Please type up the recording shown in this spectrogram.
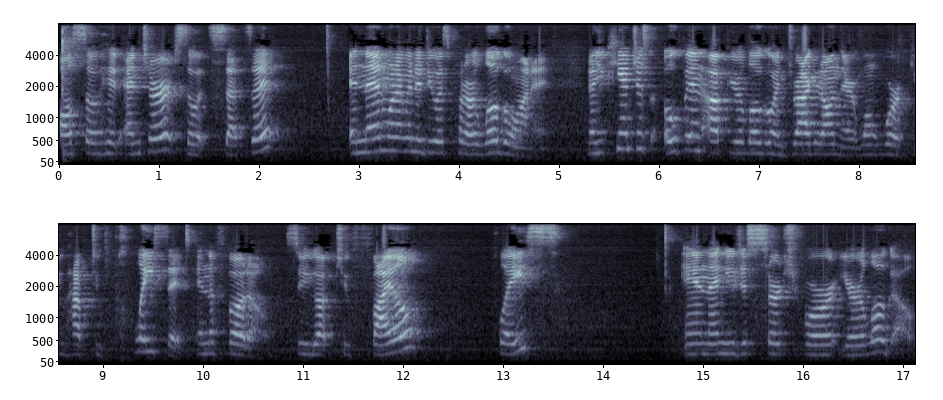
Also hit enter so it sets it. And then what I'm going to do is put our logo on it. Now you can't just open up your logo and drag it on there. It won't work. You have to place it in the photo. So you go up to File, Place, and then you just search for your logo.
